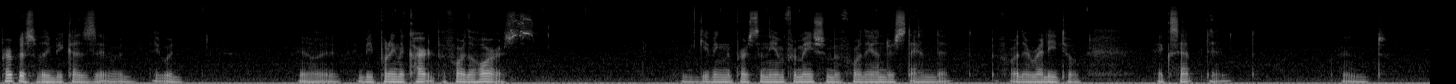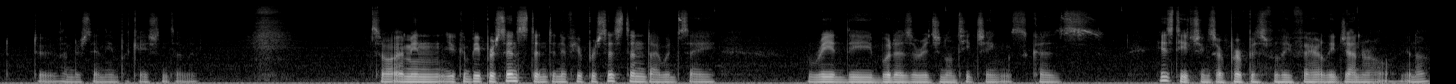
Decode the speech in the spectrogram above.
purposefully because it would it would you know it'd be putting the cart before the horse giving the person the information before they understand it before they're ready to accept it and to understand the implications of it so, I mean, you could be persistent, and if you're persistent, I would say read the Buddha's original teachings, because his teachings are purposefully fairly general, you know?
